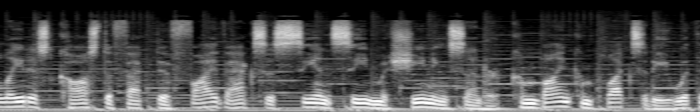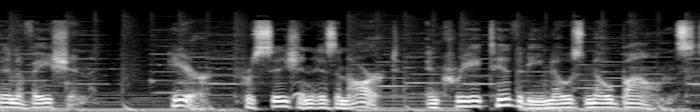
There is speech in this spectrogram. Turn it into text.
latest cost-effective 5-axis CNC machining center combine complexity with innovation. Here, precision is an art, and creativity knows no bounds.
